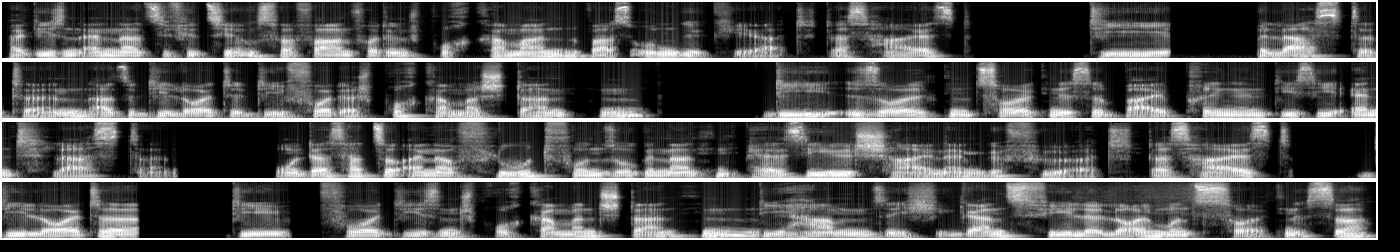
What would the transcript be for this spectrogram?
Bei diesen Entnazifizierungsverfahren vor den Spruchkammern war es umgekehrt. Das heißt, die Belasteten, also die Leute, die vor der Spruchkammer standen, die sollten Zeugnisse beibringen, die sie entlasten. Und das hat zu einer Flut von sogenannten Persilscheinen geführt. Das heißt, die Leute, die vor diesen Spruchkammern standen, die haben sich ganz viele Leumundszeugnisse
